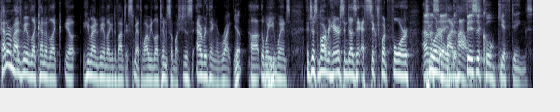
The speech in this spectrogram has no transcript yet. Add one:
kind of reminds me of like kind of like, you know, he reminds me of like a DeVonta Smith, why we loved him so much. He does everything right. Yep. Uh, the way he wins. It's just Marvin Harrison does it at six foot four, I'm two say the pounds. physical giftings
